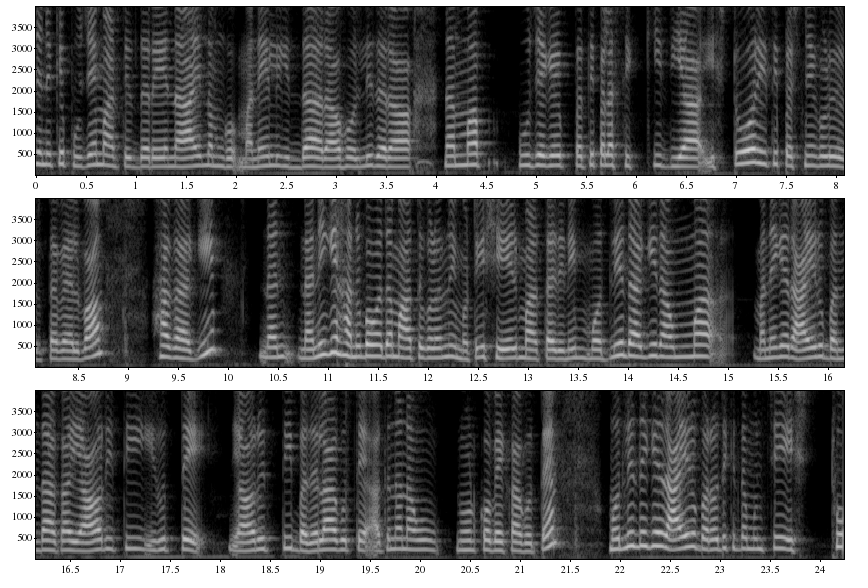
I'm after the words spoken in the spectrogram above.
ಜನಕ್ಕೆ ಪೂಜೆ ಮಾಡ್ತಿದ್ದಾರೆ ನಾಯಿ ನಮ್ಗೆ ಮನೆಯಲ್ಲಿ ಇದ್ದಾರಾ? ಹೊಲಿದಾರ ನಮ್ಮ ಪೂಜೆಗೆ ಪ್ರತಿಫಲ ಸಿಕ್ಕಿದೆಯಾ? ಎಷ್ಟೋ ರೀತಿ ಪ್ರಶ್ನೆಗಳು ಇರ್ತವೆ ಅಲ್ವಾ? ಹಾಗಾಗಿ ನನ್, ನನಗೆ ಅನುಭವದ ಮಾತುಗಳನ್ನು ನಿಮ್ಮೊಟ್ಟಿಗೆ ಶೇರ್ ಮಾಡ್ತಾ ಇದ್ದೀನಿ. ಮೊದಲನೇದಾಗಿ ನಮ್ಮ ಮನೆಗೆ ರಾಯರು ಬಂದಾಗ ಯಾವ ರೀತಿ ಇರುತ್ತೆ, ಯಾವ ರೀತಿ ಬದಲಾಗುತ್ತೆ ಅದನ್ನು ನಾವು ನೋಡ್ಕೋಬೇಕಾಗುತ್ತೆ. ಮೊದಲಿದ್ದಾಗೆ ರಾಯರು ಬರೋದಕ್ಕಿಂತ ಮುಂಚೆ ಎಷ್ಟೋ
